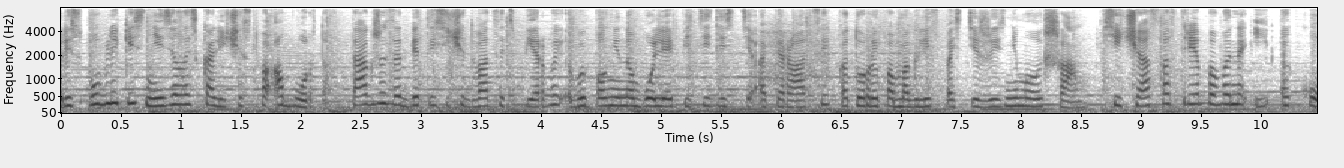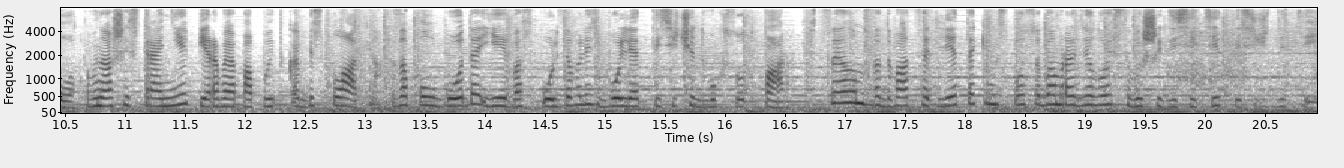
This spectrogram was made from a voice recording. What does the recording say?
республике снизилось количество абортов. Также за 2021 выполнено более 50 операций, которые помогли спасти жизни малышам. Сейчас востребовано и ЭКО. В нашей стране первая попытка бесплатна. За полгода ей воспользовались более 1200 пар. В целом за 20 лет таким способом родилось свыше 10 тысяч детей.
